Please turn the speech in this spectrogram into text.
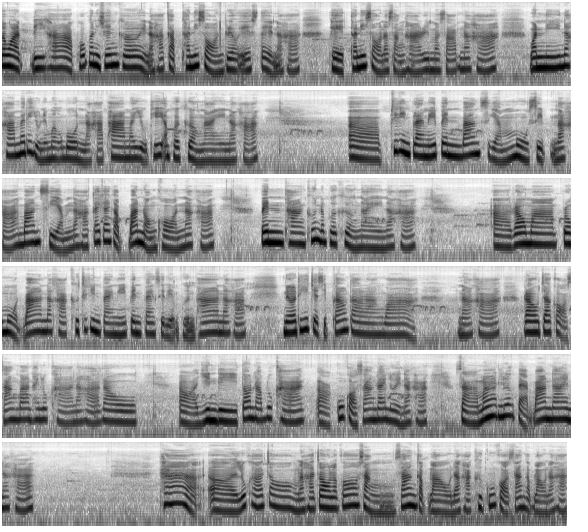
สวัสดีค่ะ พบกันอีกเช่นเคยนะคะ กับธนิสรเรียลเอสเตทนะคะ เพจธนิสรอสังหาริมทรัพย์นะคะ วันนี้นะคะไม่ได้อยู่ในเมืองอุบลนะคะ พามาอยู่ที่อำเภอเขื่องในนะคะที่ดินแปลงนี้เป็นบ้านเสียมหมู่สิบนะคะ บ้านเสียมนะคะ ใกล้ๆกับบ้านหนองขอนนะคะ เป็นทางขึ้นอำเภอเขื่องในนะคะ เรามาโปรโมทบ้านนะคะ คือที่ดินแปลงนี้เป็นแปลงสี่เหลี่ยมผืนผ้านะคะ เนื้อที่ 79 ตารางวานะคะ เราจะก่อสร้างบ้านให้ลูกค้านะคะ เรายินดีต้อนรับลูกค้ากู้ก่อสร้างได้เลยนะคะ สามารถเลือกแบบบ้านได้นะคะ ถ้าลูกค้าจองนะคะจองแล้วก็สั่งสร้างกับเรานะคะ คือกู้ก่อสร้างกับเรานะคะ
